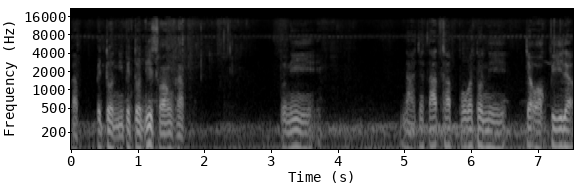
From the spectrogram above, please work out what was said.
ครับเป็นต้นนี้เป็นต้นที่สองครับ ตัวนี้น่าจะตัดครับ เพราะว่าต้นนี้จะออกปีแล้ว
